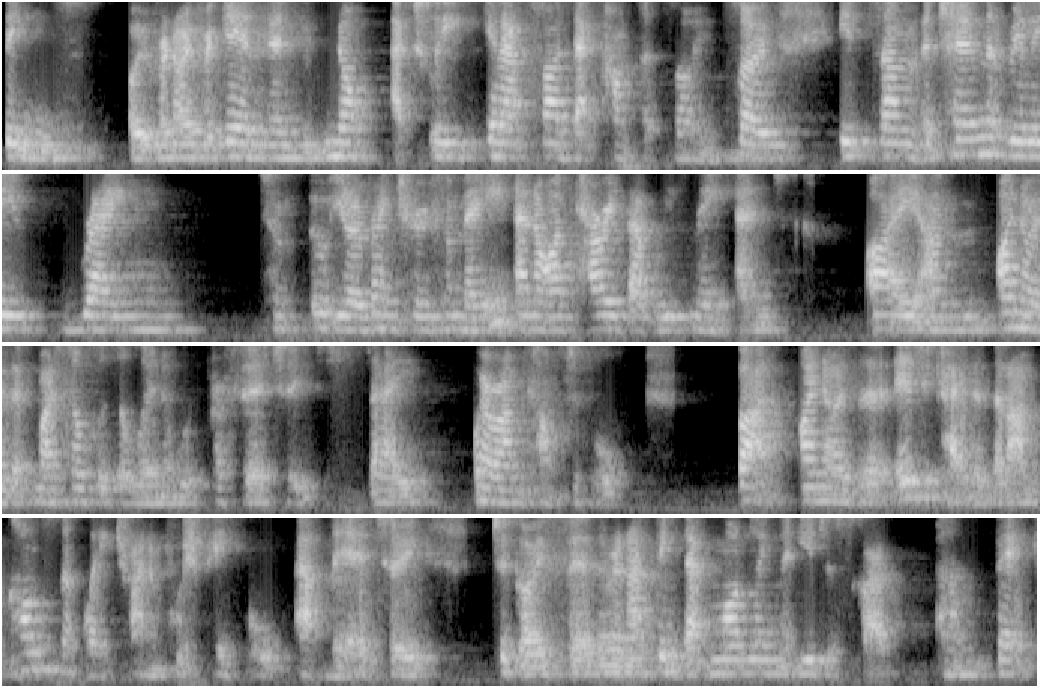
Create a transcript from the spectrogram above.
things over and over again and not actually get outside that comfort zone. So it's um, a term that really rang to you know rang true for me, and I've carried that with me. And I um, I know that myself as a learner would prefer to just stay where I'm comfortable. But I know as an educator that I'm constantly trying to push people out there to to go further. And I think that modelling that you described, um, Bec,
